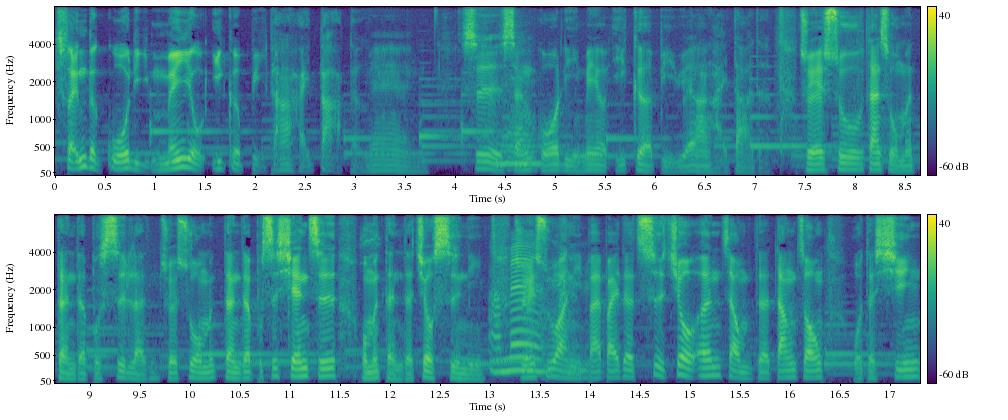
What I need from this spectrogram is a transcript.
神的国里没有一个比他还大的。是神国里没有一个比约翰还大的。主耶稣，但是我们等的不是人，主耶稣，我们等的不是先知，我们等的就是你。主耶稣啊，你白白的赐救恩在我们的当中，我的心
